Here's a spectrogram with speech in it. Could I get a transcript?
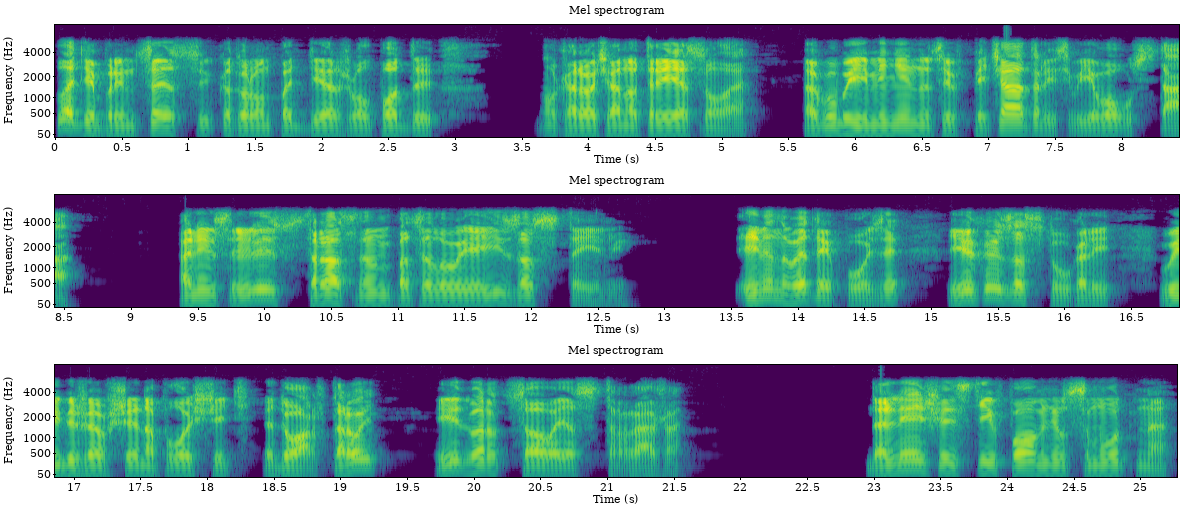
платье принцессы, которое он поддерживал под... Ну, короче, оно треснуло, а губы именинницы впечатались в его уста. Они слились в страстном поцелуе и застыли. Именно в этой позе их и застукали выбежавшие на площадь Эдуард II и дворцовая стража. Дальнейшее Стив помнил смутно,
